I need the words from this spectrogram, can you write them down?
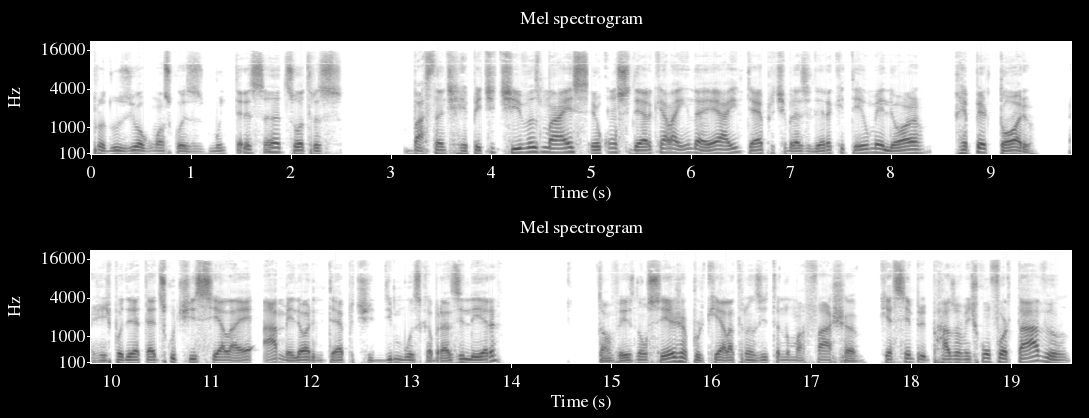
produziu algumas coisas muito interessantes, outras bastante repetitivas, mas eu considero que ela ainda é a intérprete brasileira que tem o melhor repertório. A gente poderia até discutir se ela é a melhor intérprete de música brasileira. Talvez não seja, porque ela transita numa faixa que é sempre razoavelmente confortável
